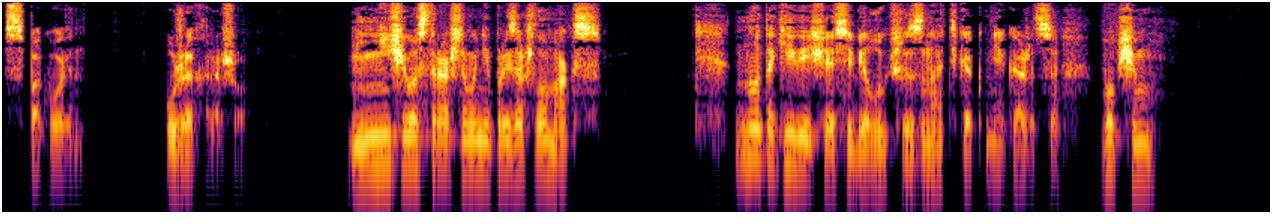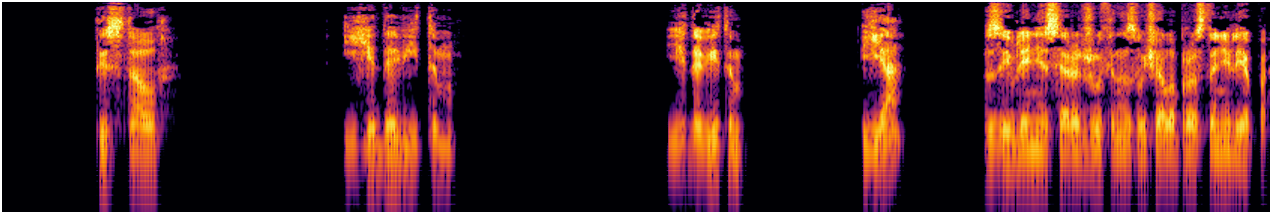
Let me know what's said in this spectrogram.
спокоен. Уже хорошо. Ничего страшного не произошло, Макс. Но такие вещи о себе лучше знать, как мне кажется. В общем, ты стал ядовитым. Ядовитым? Я? Заявление сэра Джуфина звучало просто нелепо.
